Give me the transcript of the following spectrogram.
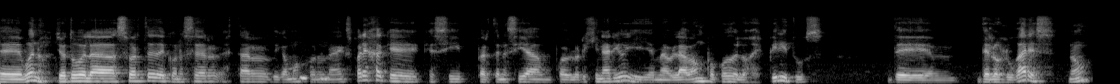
Eh, bueno, yo tuve la suerte de conocer, estar, digamos, con una expareja que, que sí pertenecía a un pueblo originario y ella me hablaba un poco de los espíritus de, de los lugares, ¿no?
